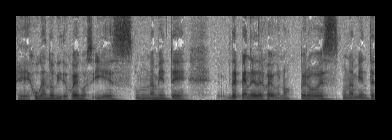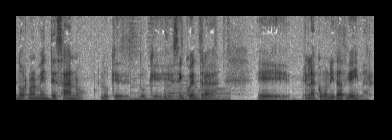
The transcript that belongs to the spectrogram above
eh, jugando videojuegos y es un ambiente depende del juego, ¿no? Pero es un ambiente normalmente sano lo que lo que se encuentra eh, en la comunidad gamer.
